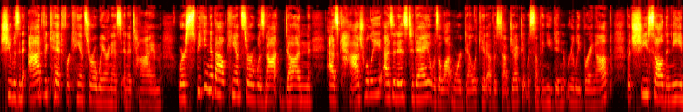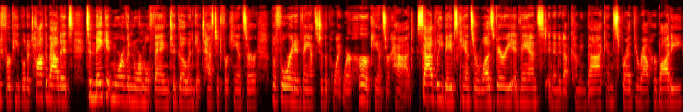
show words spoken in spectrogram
She was an advocate for cancer awareness in a time where speaking about cancer was not done as casually as it is today. It was a lot more delicate of a subject. It was something you didn't really bring up, but she saw the need for people to talk about it, to make it more of a normal thing to go and get tested for cancer before it advanced to the point where her cancer had. Sadly, Babe's cancer was very advanced. It ended up coming back and spread throughout her body.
